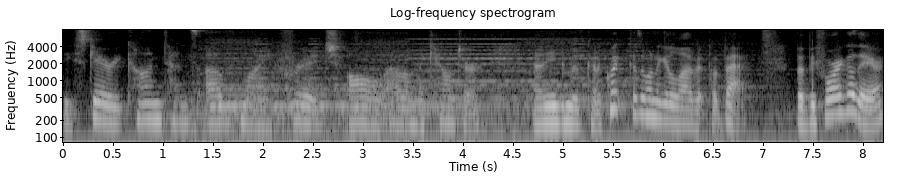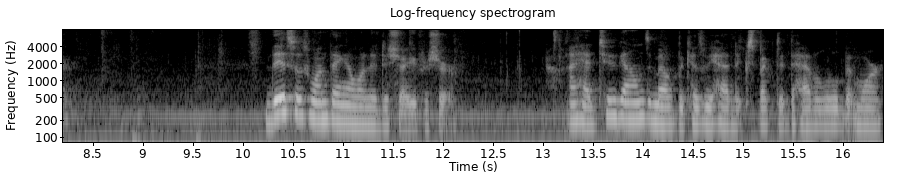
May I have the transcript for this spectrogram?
the scary contents of my fridge all out on the counter. And I need to move kind of quick because I want to get a lot of it put back. But before I go there, this was one thing I wanted to show you for sure. I had two gallons of milk because we hadn't expected to have a little bit more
